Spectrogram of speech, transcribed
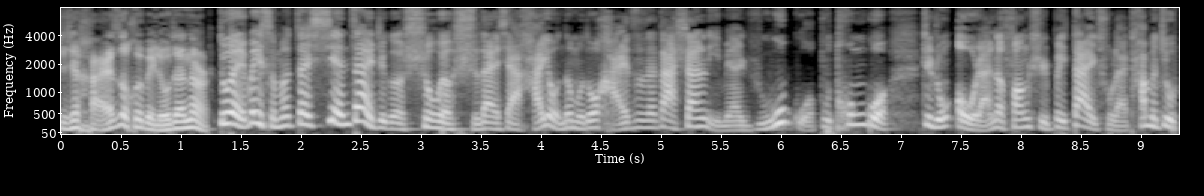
这些孩子会被留在那儿？对，为什么在现在这个社会时代下，还有那么多孩子在大山里面？如果不通过这种偶然的方式被带出来，他们就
